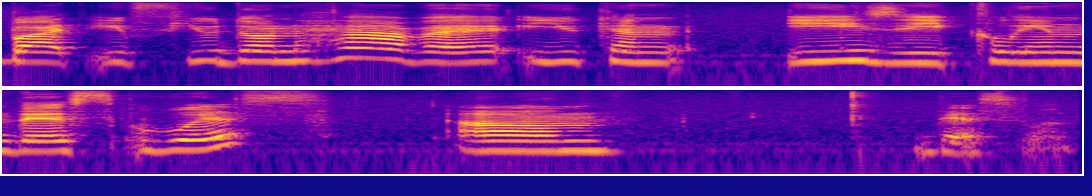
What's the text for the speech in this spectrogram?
But if you don't have it you can easy clean this with um, this one.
